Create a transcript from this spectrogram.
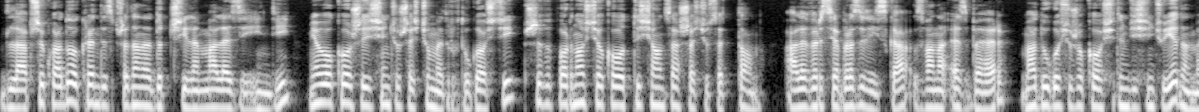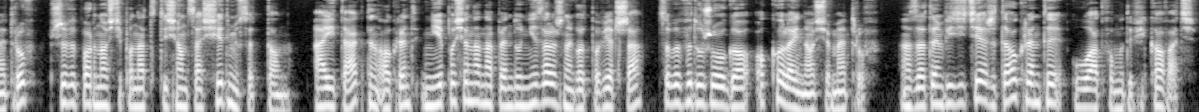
Dla przykładu okręty sprzedane do Chile, Malezji i Indii miały około 66 metrów długości przy wyporności około 1600 ton, ale wersja brazylijska, zwana SBR, ma długość już około 71 metrów przy wyporności ponad 1700 ton. A i tak ten okręt nie posiada napędu niezależnego od powietrza, co by wydłużyło go o kolejne 8 metrów. A zatem widzicie, że te okręty łatwo modyfikować.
